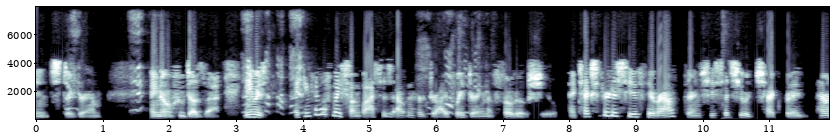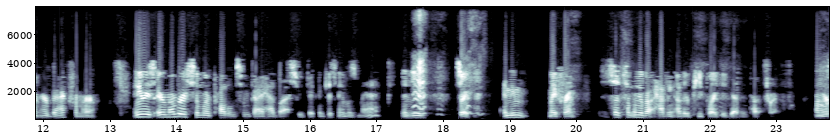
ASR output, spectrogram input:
Instagram. I know, who does that? Anyways, I think I left my sunglasses out in her driveway during the photo shoot. I texted her to see if they were out there and she said she would check, but I haven't heard back from her. Anyways, I remember a similar problem some guy had last week. I think his name was Mac. And you, sorry, I mean, my friend said something about having other people I could get in touch with. Anyways,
